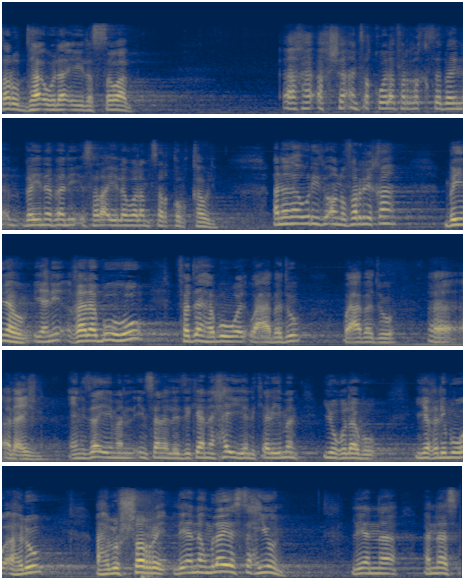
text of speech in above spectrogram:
ترد هؤلاء إلى الصواب؟ أخشى أن تقول فرقت بين, بين بني إسرائيل ولم ترقب قولي. أنا لا أريد أن أفرق بينهم يعني غلبوه فذهبوا وعبدوا وعبدوا آه، العجل. يعني دائما الإنسان الذي كان حيا كريما يغلب يغلبه أهله أهل الشر لأنهم لا يستحيون. لأن الناس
